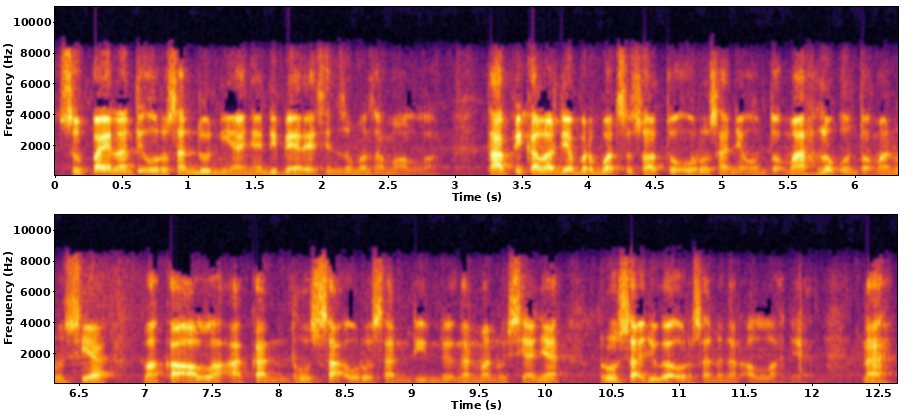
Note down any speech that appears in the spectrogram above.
supaya nanti urusan dunianya diberesin semua sama Allah. Tapi kalau dia berbuat sesuatu urusannya untuk makhluk, untuk manusia, maka Allah akan rusak urusan dengan manusianya, rusak juga urusan dengan Allahnya. Nah,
